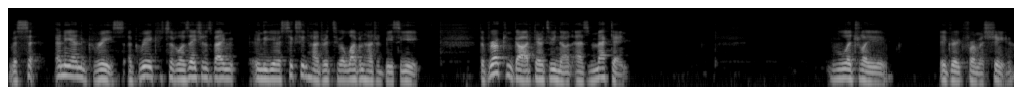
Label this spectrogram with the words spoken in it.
Mycenaean Greece, a Greek civilization spanning in the year 1600 to 1100 BCE. The broken god came to be known as Mekhane, literally a Greek for machine.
